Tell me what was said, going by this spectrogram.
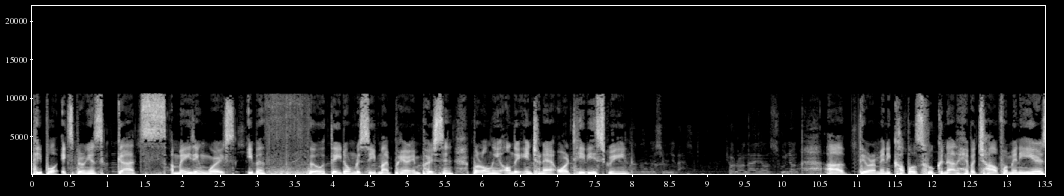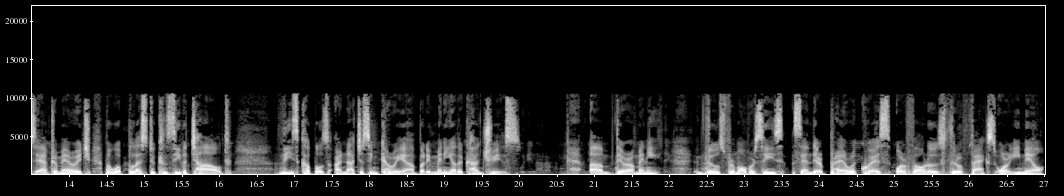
people experience God's amazing works even though they don't receive my prayer in person, but only on the internet or TV screen. Uh, there are many couples who could not have a child for many years after marriage, but were blessed to conceive a child. These couples are not just in Korea, but in many other countries. Um, there are many. Those from overseas send their prayer requests or photos through fax or email.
